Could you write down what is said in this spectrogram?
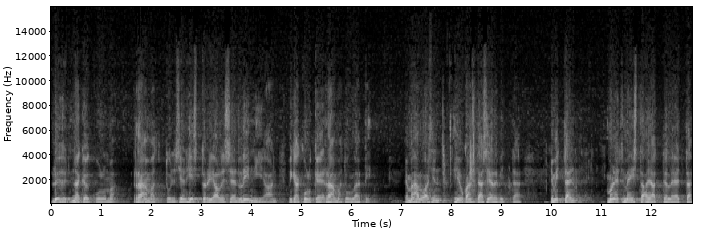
lyhyt näkökulma raamattuun ja siihen historialliseen linjaan, mikä kulkee raamatun läpi. Ja mä haluaisin hiukan sitä selvittää. Nimittäin monet meistä ajattelee, että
